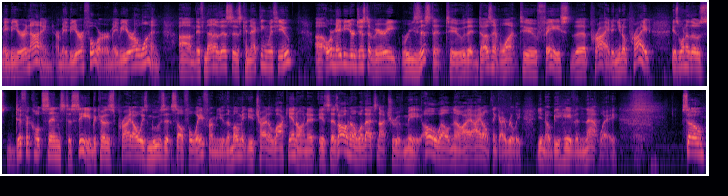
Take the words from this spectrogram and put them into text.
Maybe you're a nine, or maybe you're a four, or maybe you're a one. Um, if none of this is connecting with you, uh, or maybe you're just a very resistant to that doesn't want to face the pride. And you know, pride is one of those difficult sins to see because pride always moves itself away from you. The moment you try to lock in on it, it says, oh no, well, that's not true of me. Oh, well, no, I, I don't think I really, you know, behave in that way. So,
